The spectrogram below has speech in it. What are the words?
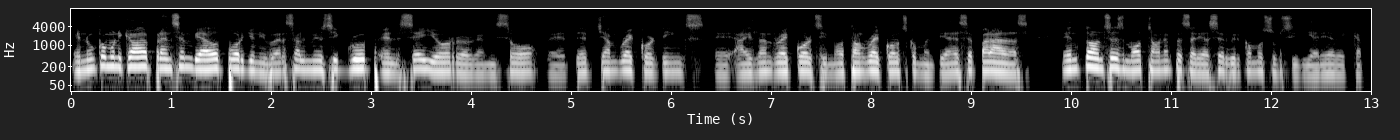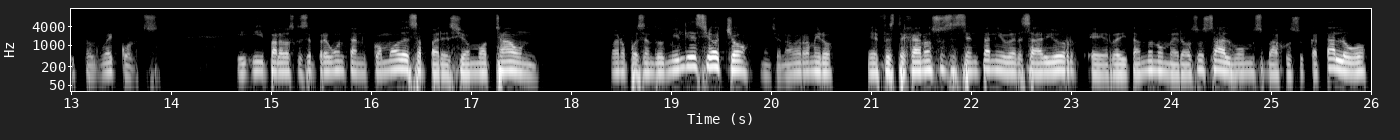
En un comunicado de prensa enviado por Universal Music Group, el sello reorganizó eh, Def Jam Recordings, eh, Island Records y Motown Records como entidades separadas. Entonces, Motown empezaría a servir como subsidiaria de Capitol Records. Y, para los que se preguntan, ¿cómo desapareció Motown? Bueno, pues en 2018, mencionaba Ramiro, eh, festejaron su 60 aniversario eh, reeditando numerosos álbums bajo su catálogo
